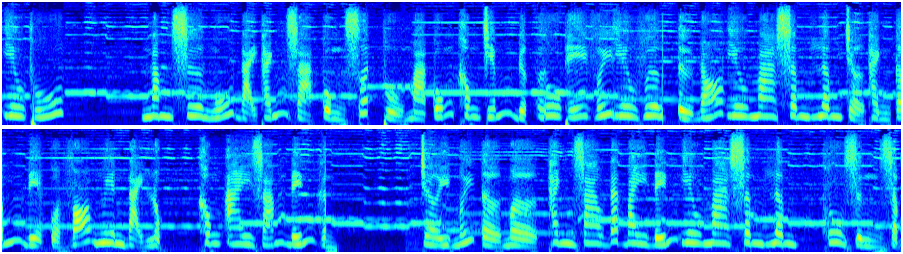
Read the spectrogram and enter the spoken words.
yêu thú. Năm xưa ngũ đại thánh giả cùng xuất thủ mà cũng không chiếm được ưu thế với yêu vương, Từ đó yêu ma xâm lâm trở thành cấm địa của võ nguyên đại lục, Không ai dám đến gần Trời mới tờ mờ, thanh giao đã bay đến yêu ma xâm lâm, Khu rừng rậm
